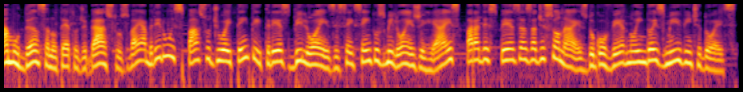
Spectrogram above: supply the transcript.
A mudança no teto de gastos vai abrir um espaço de 83 bilhões e 600 milhões de reais para despesas adicionais do governo em 2022.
